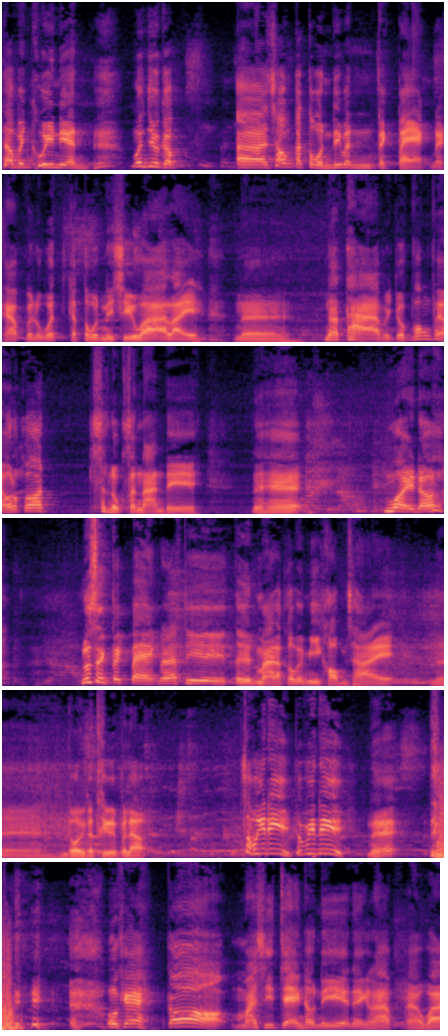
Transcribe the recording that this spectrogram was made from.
ถ้าเป็นคุยเนียน มันอยู่กับเอ่อช่องการ์ตูนที่มันแปลกๆนะครับ ไม่รู้ว่าการ์ตูนนี้ชื่อว่าอะไรนะหน้าตามันก็ว่องแผ้วแล้วก็สนุกสนานดีนะฮะไม่เนาะรู้สึกแปลกๆนะที่ตื่นมาแล้วก็ไม่มีคอมใช้นะโดนกระทืบไปแล้วทำไงดีทำไงดีนะฮะโอเค ก็มาชี้แจงเท่านี้นะครับว่า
